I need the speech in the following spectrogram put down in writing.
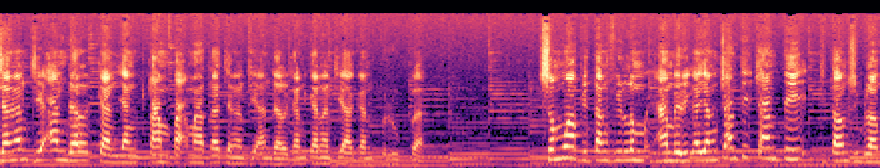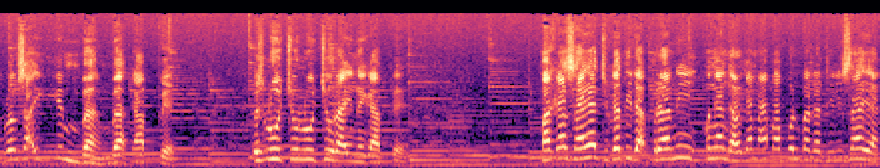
Jangan diandalkan yang tampak mata jangan diandalkan karena dia akan berubah. Semua bintang film Amerika yang cantik-cantik di tahun 90 saiki mbah-mbah kabeh. Terus lucu-lucu raine kabeh. Maka saya juga tidak berani mengandalkan apa pun pada diri saya.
